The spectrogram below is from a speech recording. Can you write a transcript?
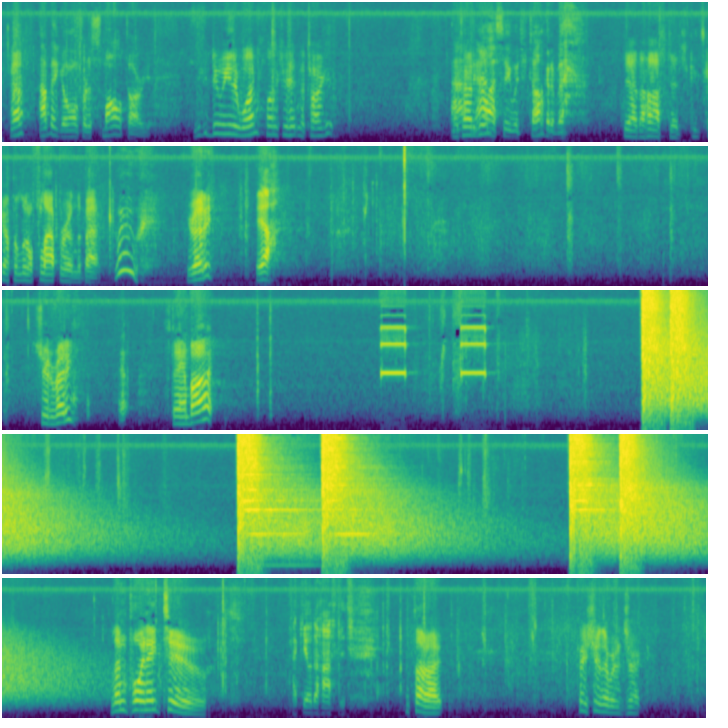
Huh? I've been going for the small target. You can do either one, as long as you're hitting the target. I'll I- now again. I see what you're talking about. Yeah, the hostage. It's got the little flapper in the back. Woo. You ready? Yeah. Shooter ready? Stand by. 11.82. I killed a hostage. It's alright. Pretty sure they were a jerk.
